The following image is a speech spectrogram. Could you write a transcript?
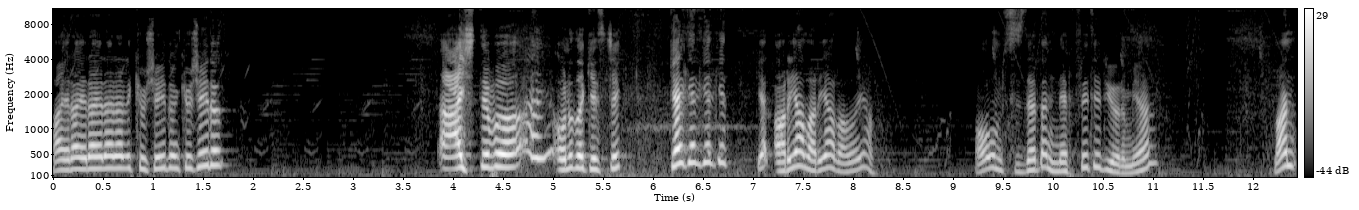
Hayır hayır hayır hayır köşeyi dön köşeyi dön. Aa işte bu. Onu da kesecek. Gel gel gel gel. Gel araya al araya. Oğlum sizlerden nefret ediyorum ya. Lan.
